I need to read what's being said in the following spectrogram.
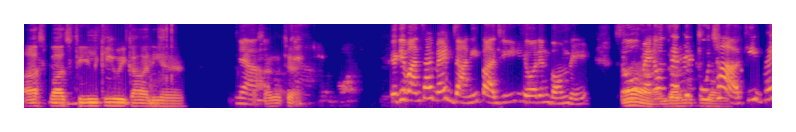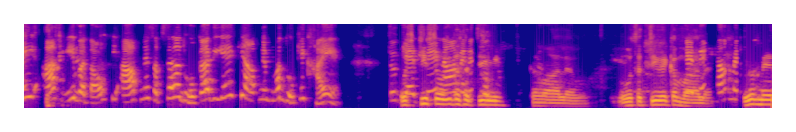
आसपास फील हम्म। की हुई कहानियाँ है। ऐसा कुछ है। क्योंकि वंस आई मेट जानी पाजी हियर इन बॉम्बे सो मैंने उनसे फिर पूछा कि भाई आप ये बताओ कि आपने सबसे ज़्यादा धोखा दिया है कि आपने बहुत धोखे खाए हैं? तो कहते हैं ना तो मैंने कमाल है वो। वो सच्ची में कमाल है। वो मैं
